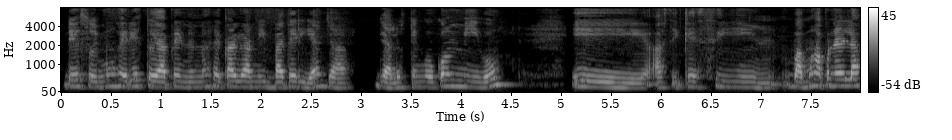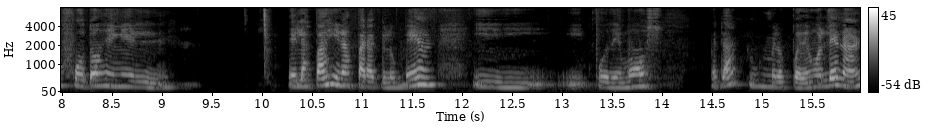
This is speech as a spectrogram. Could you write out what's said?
de soy mujer y estoy aprendiendo a recargar mis baterías, ya, ya los tengo conmigo. Eh, así que sí, vamos a poner las fotos en el en las páginas para que los vean y, y podemos, ¿verdad? Me los pueden ordenar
